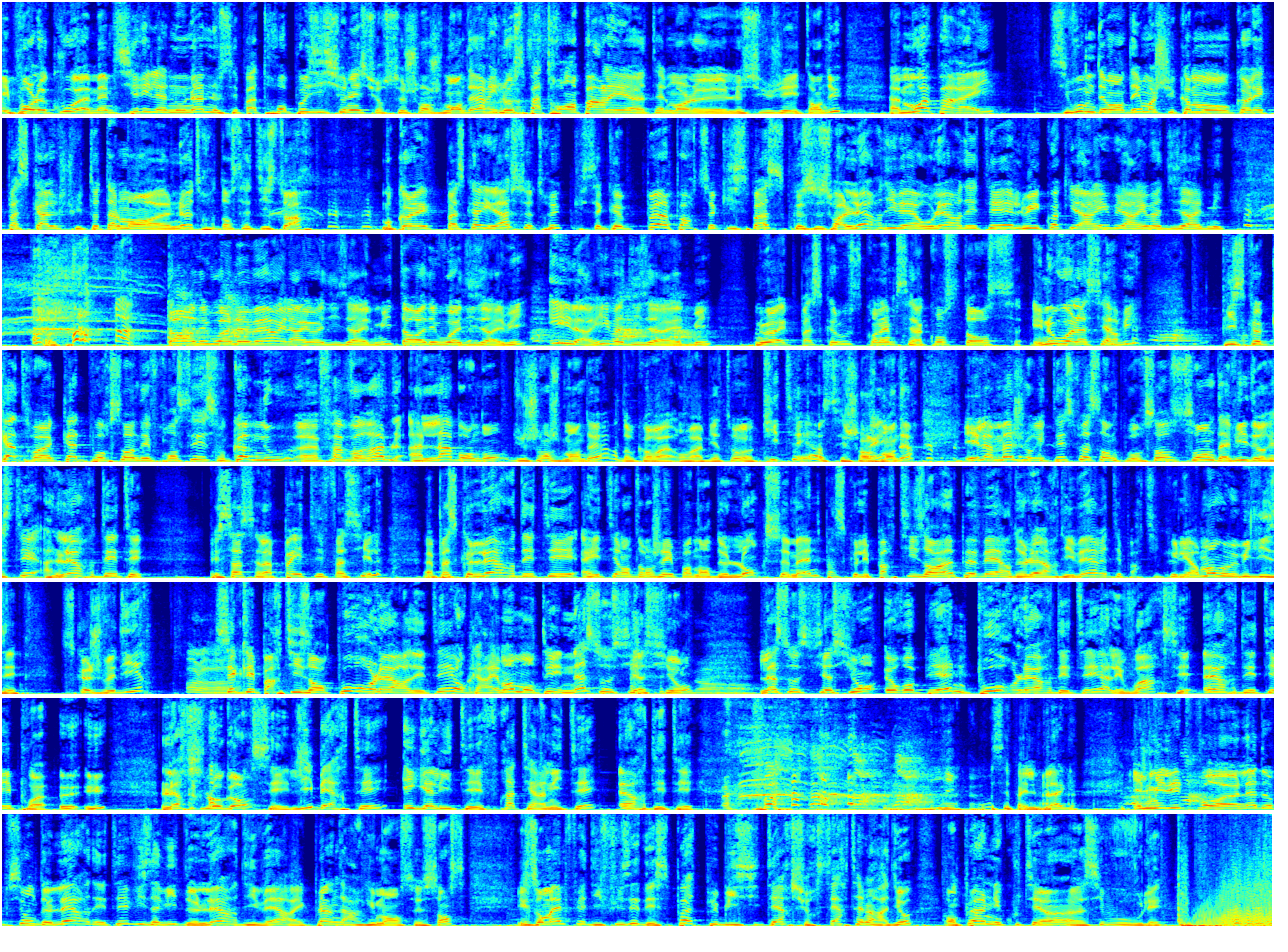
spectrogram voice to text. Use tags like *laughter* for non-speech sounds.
Et pour le coup, euh, même Cyril Hanouna ne s'est pas trop positionné sur ce changement d'heure. Il ose pas trop en parler tellement le, le sujet est tendu. Moi, pareil. Si vous me demandez, moi je suis comme mon collègue Pascal, je suis totalement euh, neutre dans cette histoire. *laughs* Mon collègue Pascal, il a ce truc, c'est que peu importe ce qui se passe, que ce soit l'heure d'hiver ou l'heure d'été, lui, quoi qu'il arrive, il arrive à 10h30. *laughs* T'as rendez-vous à 9h, il arrive à 10h30. T'as rendez-vous à 10h30, il arrive à 10h30. Nous, avec Pascalou, ce qu'on aime, c'est la constance. Et nous voilà servis, puisque 84% des Français sont comme nous, euh, favorables à l'abandon du changement d'heure. Donc on va, on va bientôt quitter hein, ces changements d'heure. Et la majorité, 60%, sont d'avis de rester à l'heure d'été. Et ça, ça n'a pas été facile, euh, parce que l'heure d'été a été en danger pendant de longues semaines, parce que les partisans un peu verts de l'heure d'hiver étaient particulièrement mobilisés. Ce que je veux dire, c'est que les partisans pour l'heure d'été ont carrément monté une association, *laughs* l'association européenne pour l'heure d'été. Allez voir, c'est heuredété.eu. Leur slogan, *laughs* c'est liberté, égalité, fraternité, heure d'été. *laughs* C'est pas une blague. Ils militent pour euh, l'adoption de l'heure d'été vis-à-vis de l'heure d'hiver avec plein d'arguments en ce sens. Ils ont même fait diffuser des spots publicitaires sur certaines radios. On peut en écouter un euh, si vous voulez.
